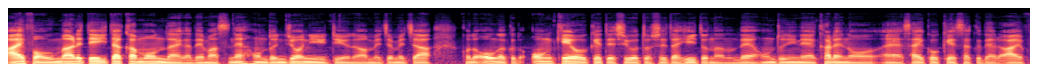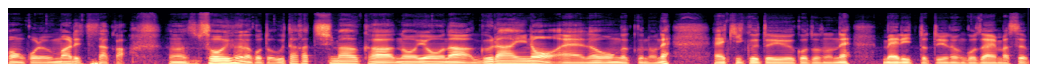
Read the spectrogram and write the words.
iPhone 生まれていたか問題が出ますね。本当にジョニーっていうのはめちゃめちゃこの音楽の恩恵を受けて仕事してた人なので本当にね彼の、えー、最高傑作である iPhone これ生まれてたか、うん、そういうふうなことを疑ってしまうかのようなぐらいの、えー、音楽のね、えー、聞くということのねメリットというのがございます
